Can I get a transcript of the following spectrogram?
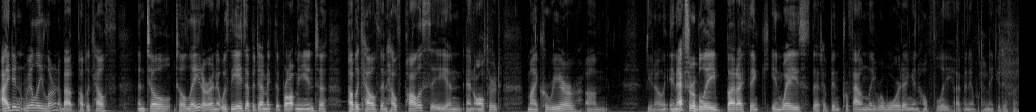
I didn't really learn about public health until till later, and it was the AIDS epidemic that brought me into public health and health policy and, and altered my career um, you know, inexorably, but I think in ways that have been profoundly rewarding, and hopefully I've been able to make a difference.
